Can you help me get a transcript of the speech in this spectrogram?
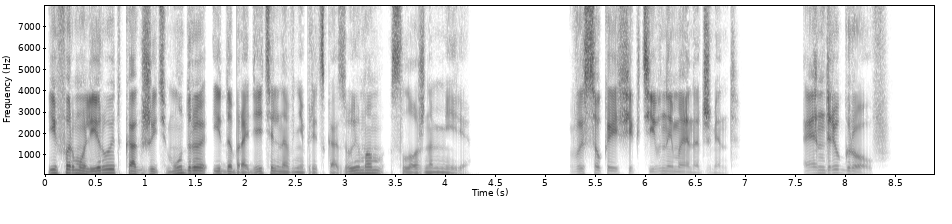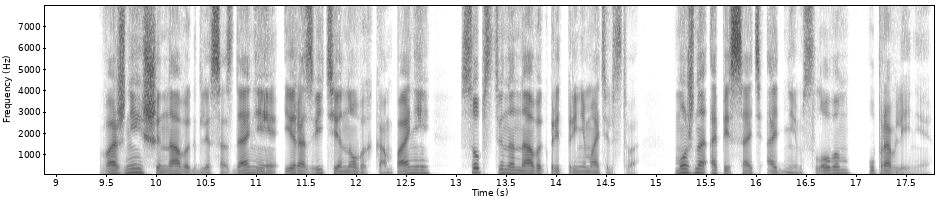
и формулирует, как жить мудро и добродетельно в непредсказуемом, сложном мире. Высокоэффективный менеджмент. Эндрю Гроув. Важнейший навык для создания и развития новых компаний, собственно, навык предпринимательства, можно описать одним словом – управление.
